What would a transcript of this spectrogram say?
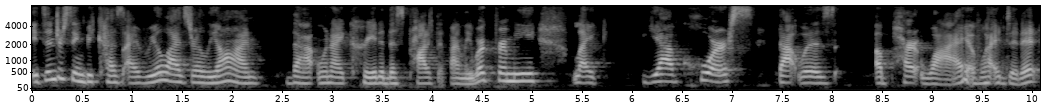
it's interesting because I realized early on that when I created this product that finally worked for me, like, yeah, of course, that was a part why of why I did it,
